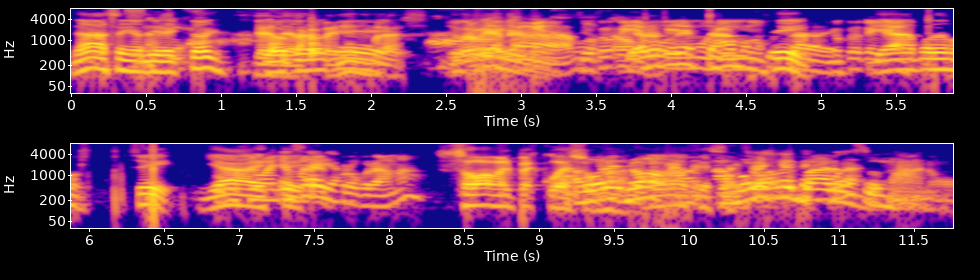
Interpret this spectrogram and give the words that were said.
Nada, señor director. Desde yo las creo que- penumbras. Yo creo que ya terminamos. Yo creo que ya creo que ya podemos estamos, irnos. Sí. Yo creo que ya ya. podemos. Sí, ¿Cómo ya. se va a este- llamar el programa? Sóbame el pescuezo, Amores, mano. no, No, que sí. amores que embarran. Humano.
